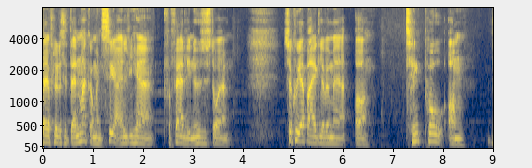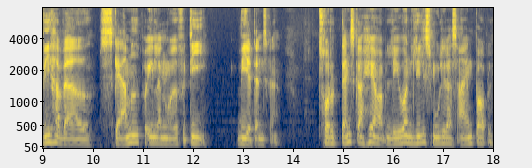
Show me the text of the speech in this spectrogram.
Da jeg flyttede til Danmark, og man ser alle de her forfærdelige nyhedshistorier, så kunne jeg bare ikke lade være med at tænke på, om vi har været skærmet på en eller anden måde, fordi vi er danskere. Tror du, danskere heroppe lever en lille smule i deres egen boble?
